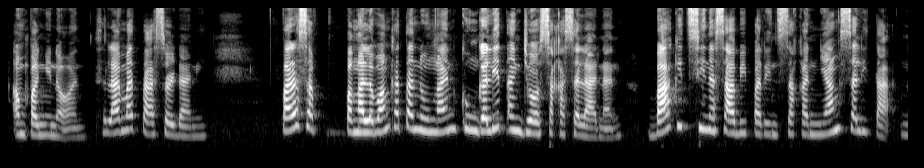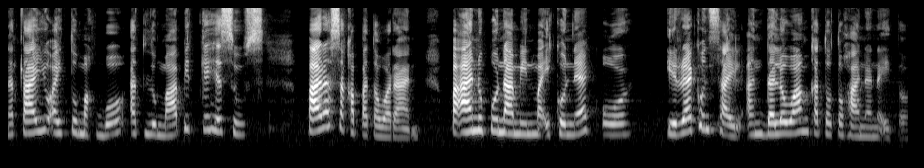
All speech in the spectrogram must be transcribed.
ang Panginoon. Salamat, Pastor Danny. Para sa pangalawang katanungan, kung galit ang Diyos sa kasalanan, bakit sinasabi pa rin sa kanyang salita na tayo ay tumakbo at lumapit kay Jesus para sa kapatawaran? Paano po namin ma-connect o i-reconcile ang dalawang katotohanan na ito?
